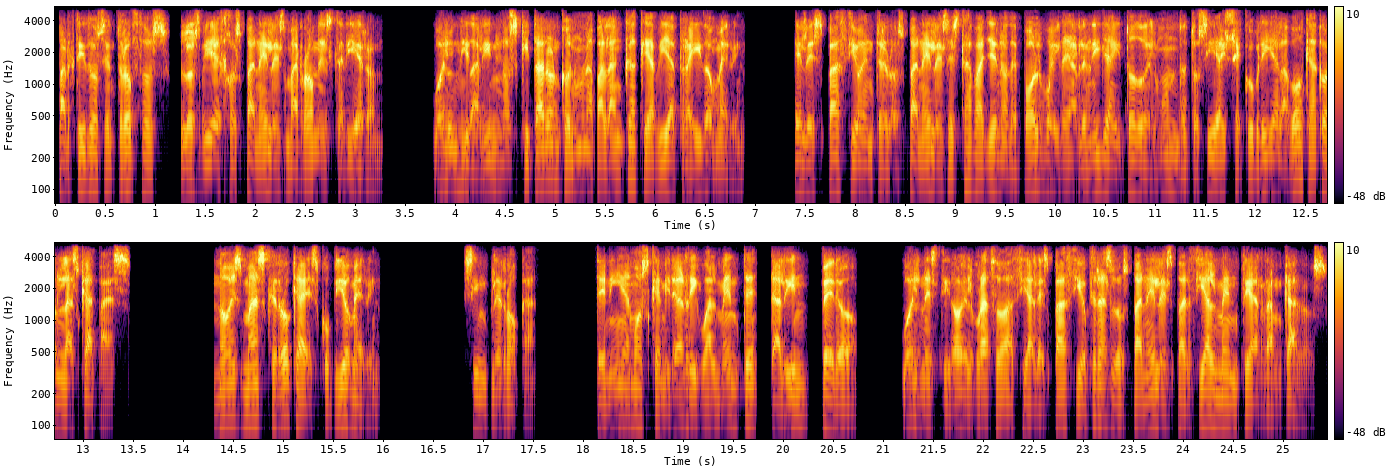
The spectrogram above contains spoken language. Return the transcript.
Partidos en trozos, los viejos paneles marrones dieron. Well y Dalin nos quitaron con una palanca que había traído Merin. El espacio entre los paneles estaba lleno de polvo y de arenilla y todo el mundo tosía y se cubría la boca con las capas. No es más que roca, escupió Merin. Simple roca. Teníamos que mirar igualmente, Talin, pero... Wellen estiró el brazo hacia el espacio tras los paneles parcialmente arrancados.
